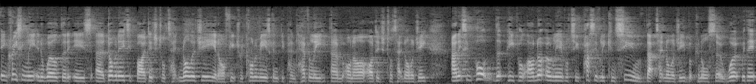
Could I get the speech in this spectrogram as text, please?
increasingly in a world that is uh, dominated by digital technology and our future economy is going to depend heavily um, on our, our digital technology. And it's important that people are not only able to passively consume that technology, but can also work with it,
